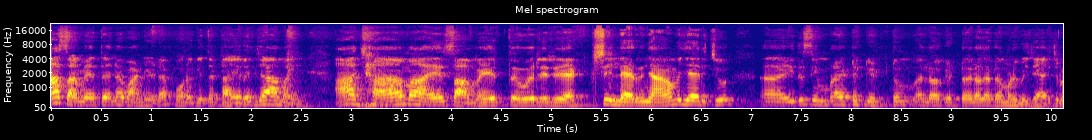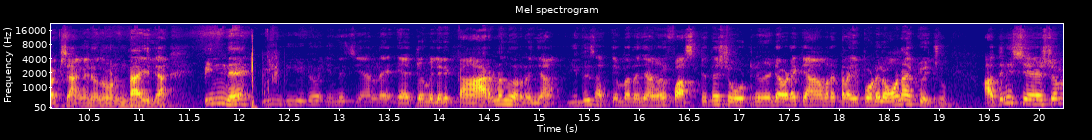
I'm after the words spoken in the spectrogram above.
ആ സമയത്ത് തന്നെ വണ്ടിയുടെ പുറകിലത്തെ ടയർ ജാമായി ആ ജാമായ സമയത്ത് ഒരു രക്ഷയില്ലായിരുന്നു. ഞാൻ വിചാരിച്ചു ആ, ഇത് സിമ്പിളായിട്ട് കിട്ടും അല്ലോ കിട്ടുമല്ലോ എന്നൊക്കെ നമ്മൾ വിചാരിച്ചു. പക്ഷെ അങ്ങനെ ഒന്നും ഉണ്ടായില്ല. പിന്നെ ഈ വീഡിയോ ഇന്ന് ചെയ്യാനുള്ള ഏറ്റവും വലിയൊരു കാരണം എന്ന് പറഞ്ഞു കഴിഞ്ഞാൽ ഇത് സത്യം പറഞ്ഞാൽ ഞങ്ങൾ ഫസ്റ്റത്തെ ഷോട്ടിന് വേണ്ടി അവിടെ ക്യാമറ ട്രൈപ്പോഡിൽ ഓൺ ആക്കി വെച്ചു. അതിനുശേഷം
